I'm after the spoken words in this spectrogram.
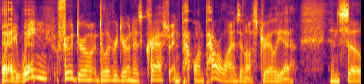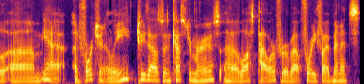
when a wing food drone delivery drone has crashed in, on power lines in Australia, and so um, yeah, unfortunately, 2,000 customers uh, lost power for about 45 minutes,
